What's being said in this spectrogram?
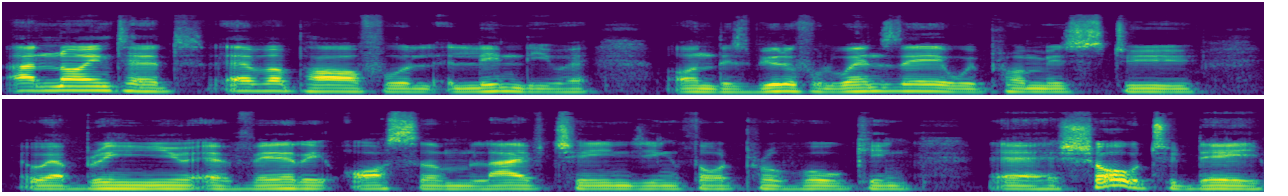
anointed, ever powerful Lindy. On this beautiful Wednesday, we promise to we are bringing you a very awesome, life changing, thought provoking uh, show today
